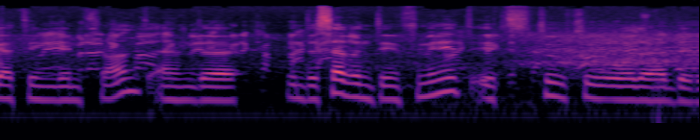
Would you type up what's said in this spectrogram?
getting in front, and in the 17th minute it's 2-2 already.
